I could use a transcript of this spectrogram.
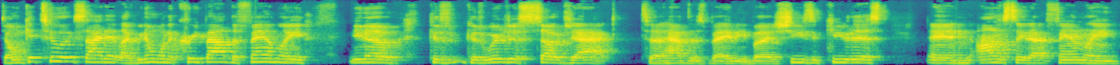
don't get too excited. Like we don't want to creep out the family, you know, because because we're just so jacked to have this baby, but she's the cutest. And honestly, that family,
